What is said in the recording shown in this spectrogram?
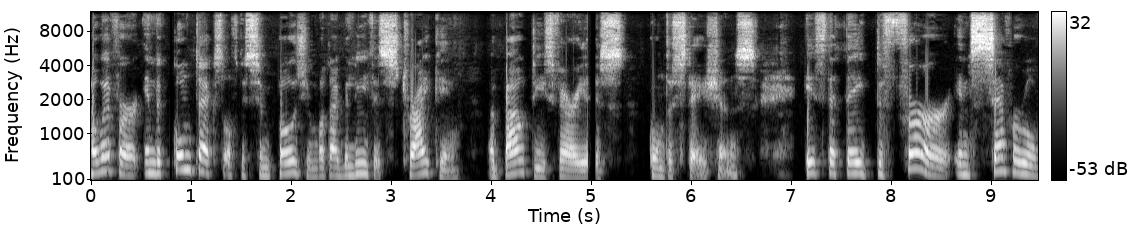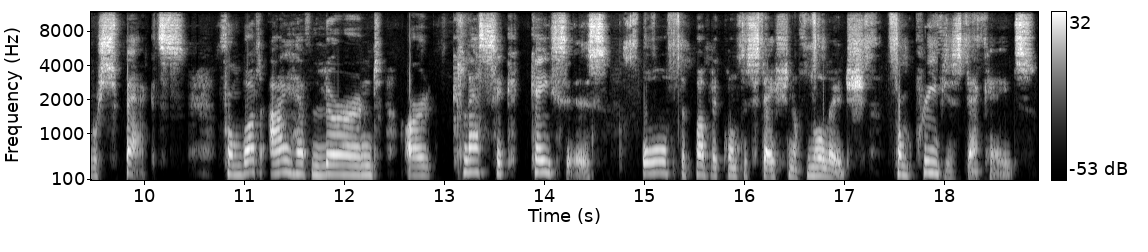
However, in the context of the symposium, what I believe is striking about these various contestations is that they differ in several respects from what I have learned are classic cases of the public contestation of knowledge from previous decades.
